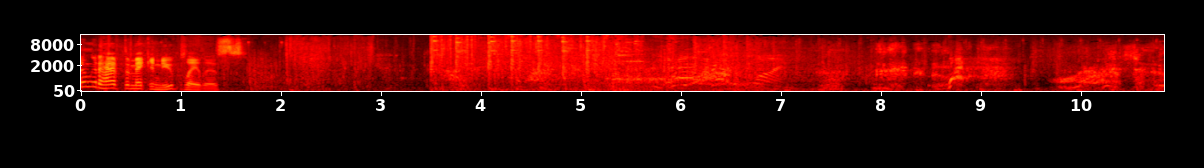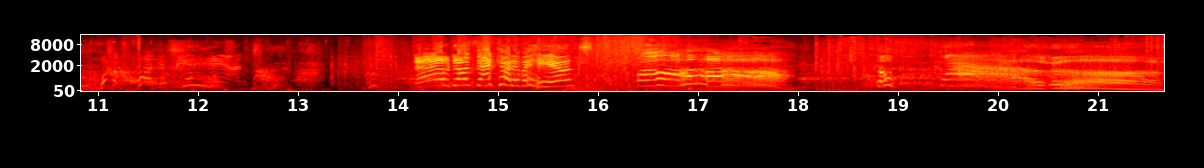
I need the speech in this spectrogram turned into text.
I'm gonna have to make a new playlist. What? No, not that kind of a hand! Ah! The ah! Ugh.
